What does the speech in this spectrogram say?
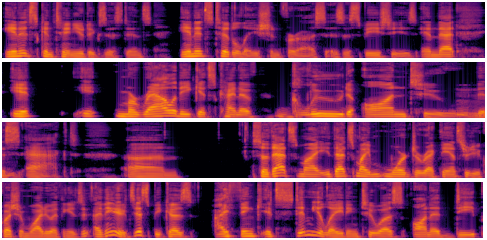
in its continued existence, in its titillation for us as a species, and that it it morality gets kind of glued onto mm-hmm. this act. Um, so that's my that's my more direct answer to your question. Why do I think it? I think it exists because I think it's stimulating to us on a deep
